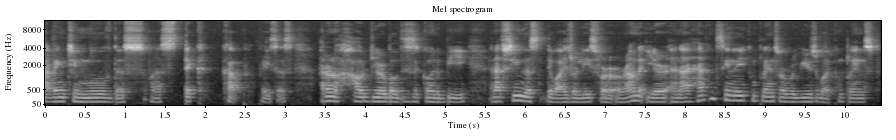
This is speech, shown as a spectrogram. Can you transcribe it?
having to move this on a stick cup basis. I don't know how durable this is going to be and I've seen this device release for around a year and I haven't seen any complaints or reviews about complaints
